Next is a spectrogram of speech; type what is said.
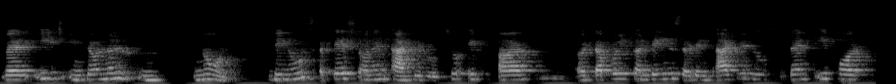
where each internal node denotes a test on an attribute. So if our tuple contains certain attributes, then if for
